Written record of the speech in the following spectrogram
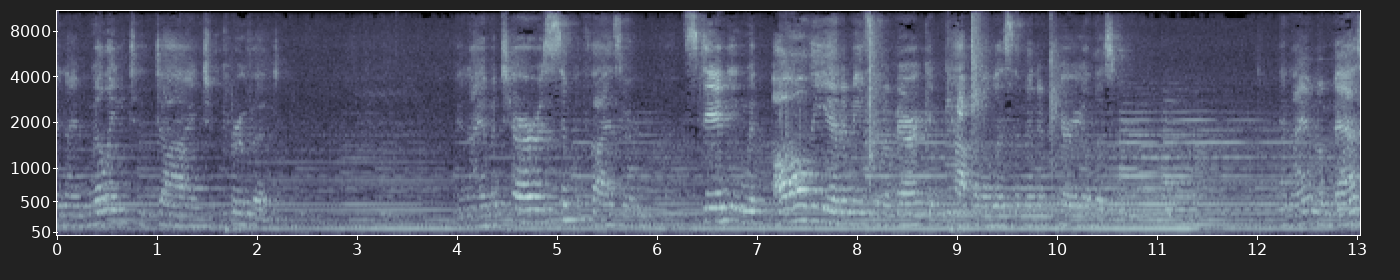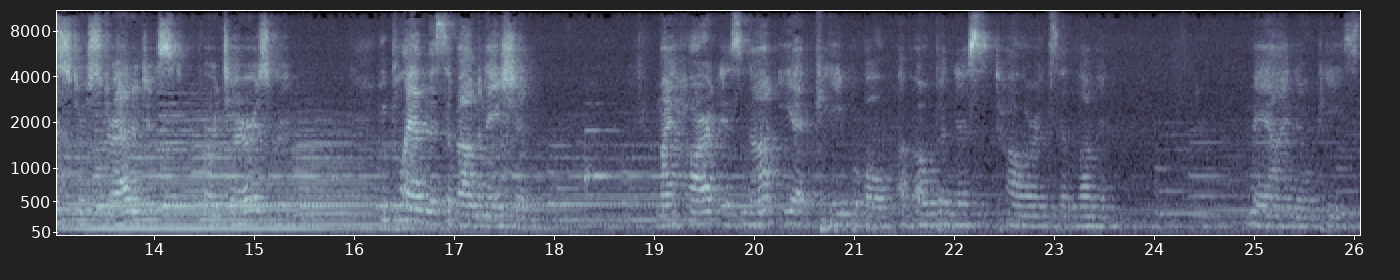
and I'm willing to die to prove it. And I am a terrorist sympathizer, standing with all the enemies of American capitalism and imperialism. And I am a master strategist for a terrorist group who planned this abomination. My heart is not yet capable of openness, tolerance, and loving. May I know peace.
